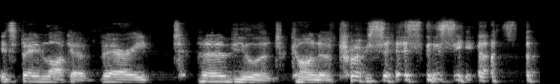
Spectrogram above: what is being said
it's been like a very turbulent kind of process this year. So,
